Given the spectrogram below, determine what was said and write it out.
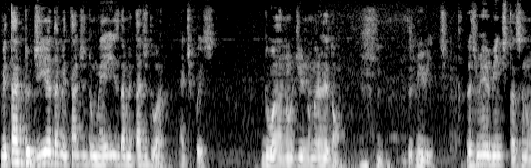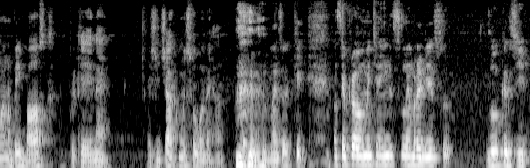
Metade do dia, da metade do mês, da metade do ano. É tipo isso. Do ano de número redondo. 2020. 2020 tá sendo um ano bem bosta, porque, né, a gente já começou o ano errado. Mas ok. Você provavelmente ainda se lembra disso, Lucas, de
